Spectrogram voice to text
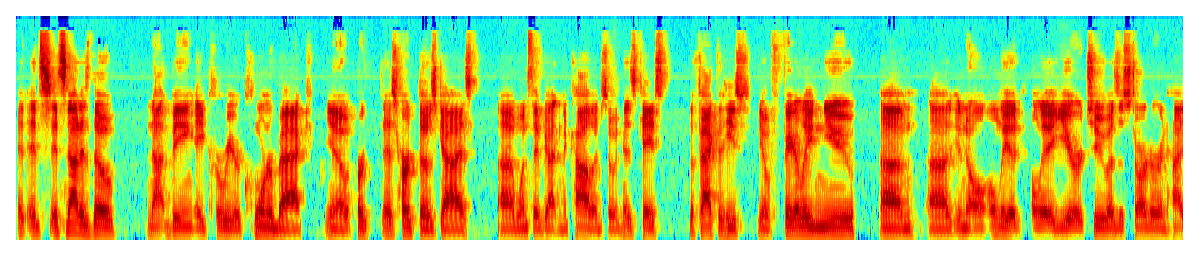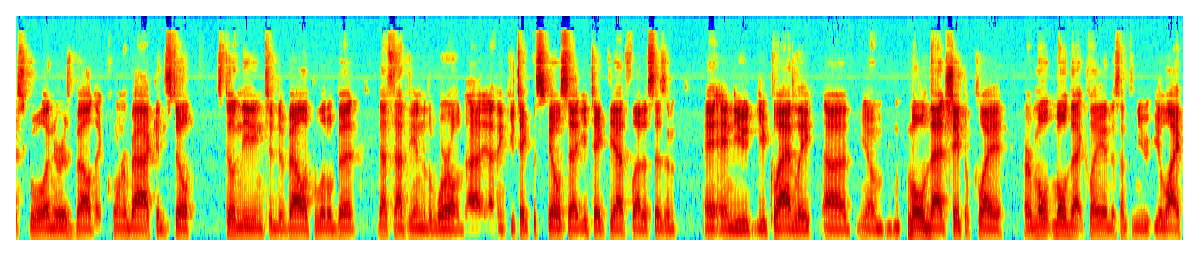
it's it's not as though not being a career cornerback, you know, hurt, has hurt those guys uh, once they've gotten to college. So in his case, the fact that he's you know fairly new, um, uh, you know, only a only a year or two as a starter in high school under his belt at cornerback, and still still needing to develop a little bit. That's not the end of the world. I, I think you take the skill set, you take the athleticism, and, and you you gladly uh, you know mold that shape of clay or mold, mold that clay into something you, you like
